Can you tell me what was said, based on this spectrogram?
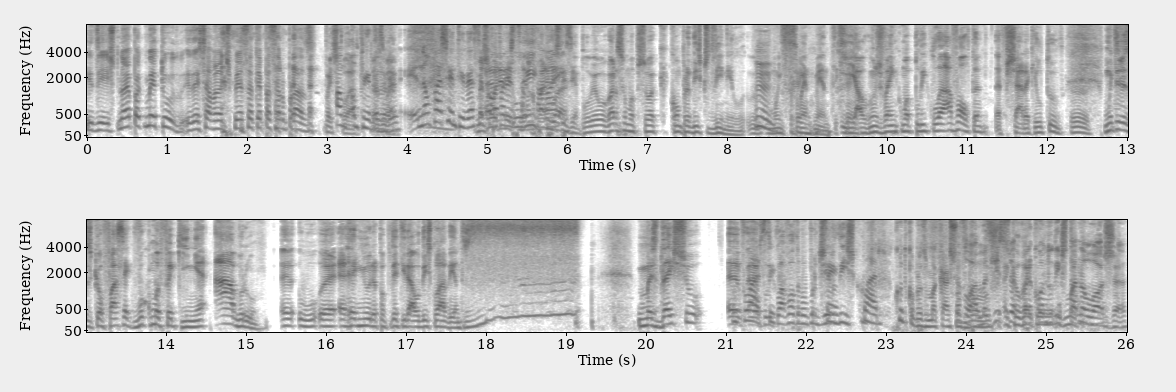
e dizia isto não é para comer tudo e deixava na despensa até passar o prazo Pois Oh, claro. oh, Pedro, a ver? não faz sentido essa Mas bem? neste exemplo. Eu agora sou uma pessoa que compra discos de vinil muito frequentemente e alguns vêm com uma película à volta a fechar aquilo tudo. Muitas vezes o que eu faço é que vou com uma faquinha, abro eh, o- a, a ranhura para poder tirar o disco lá dentro, mas deixo a, a plástico. película à volta para proteger Sim, o disco. Claro. quando compras uma caixa de Vou lá, bolos mas isso é para quando o disco uma- está na loja.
